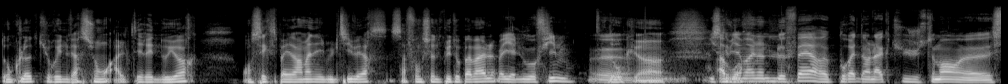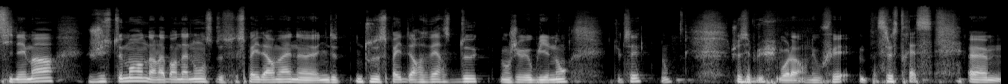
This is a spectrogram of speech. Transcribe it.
Donc l'autre qui aurait une version altérée de New York. On sait que Spider-Man et le multiverse, ça fonctionne plutôt pas mal. Bah, il y a le nouveau film. euh, Donc, euh, il serait bien voir. malin de le faire pour être dans l'actu justement euh, cinéma, justement dans la bande-annonce de ce Spider-Man euh, Into Into the Spider-Verse 2 dont j'ai oublié le nom. Tu le sais Non? Je sais plus. Voilà, on est bouffé. C'est le stress. Euh,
